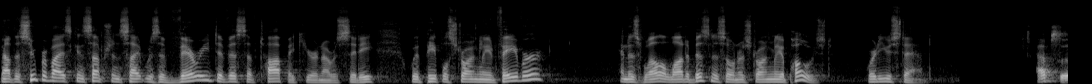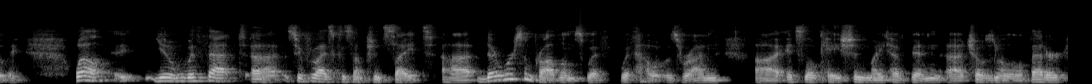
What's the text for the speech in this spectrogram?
Now, the supervised consumption site was a very divisive topic here in our city, with people strongly in favor and as well a lot of business owners strongly opposed. Where do you stand? Absolutely. Well, you know, with that uh, supervised consumption site, uh, there were some problems with with how it was run. Uh, its location might have been uh, chosen a little better.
